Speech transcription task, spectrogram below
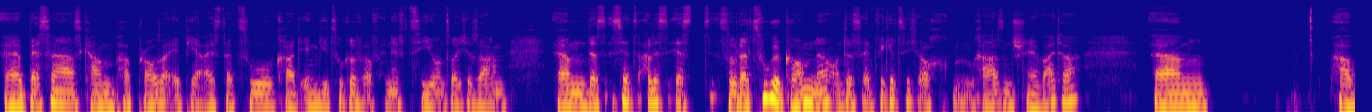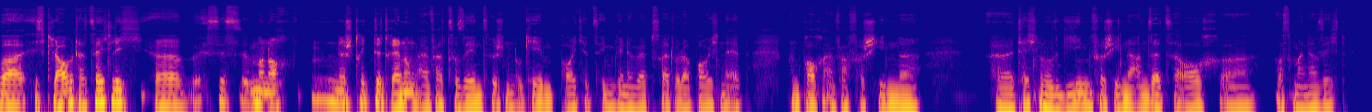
äh, besser. Es kamen ein paar Browser-APIs dazu, gerade irgendwie Zugriff auf NFC und solche Sachen. Ähm, das ist jetzt alles erst so dazugekommen, ne? Und das entwickelt sich auch rasend schnell weiter. Ähm, aber ich glaube tatsächlich, äh, es ist immer noch eine strikte Trennung einfach zu sehen zwischen, okay, baue ich jetzt irgendwie eine Website oder baue ich eine App. Man braucht einfach verschiedene äh, Technologien, verschiedene Ansätze auch äh, aus meiner Sicht.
